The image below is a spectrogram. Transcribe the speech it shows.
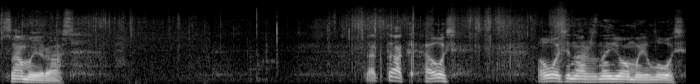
самий раз. Так, так, а ось, а ось і наш знайомий лось.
